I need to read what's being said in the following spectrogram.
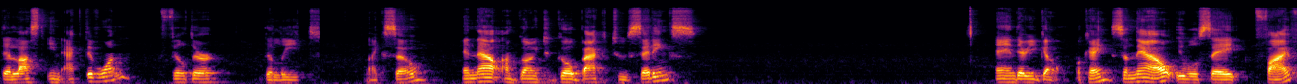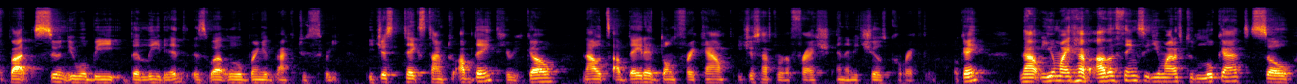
the last inactive one, filter, delete, like so. And now I'm going to go back to settings. And there you go. Okay, so now it will say five, but soon it will be deleted as well. It will bring it back to three. It just takes time to update. Here you go. Now it's updated. Don't freak out. You just have to refresh and then it shows correctly. Okay. Now you might have other things that you might have to look at. So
